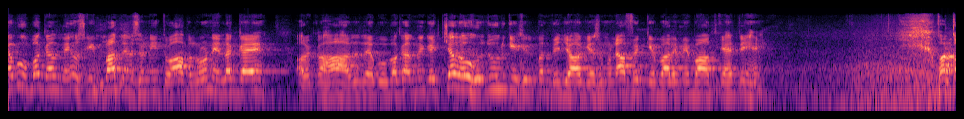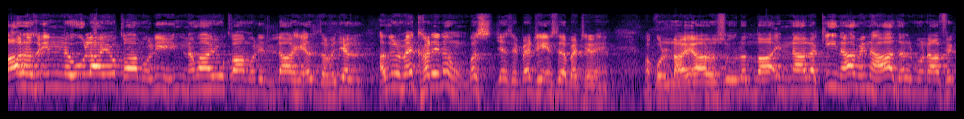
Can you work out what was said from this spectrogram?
अबू बकर ने उसकी बातें सुनी तो आप रोने लग गए और कहा, हज़रत अबू बकर ने कि चलो हुजूर की खिदमत में जाके इस मुनाफिक के बारे में बात कहते हैं। फ़काल हजर मैं खड़े ना हूँ, बस जैसे बैठे इस तरह बैठे रहें। फ़कुलना, या रसूल इन्ना लकीना मिन हादल मुनाफिक।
